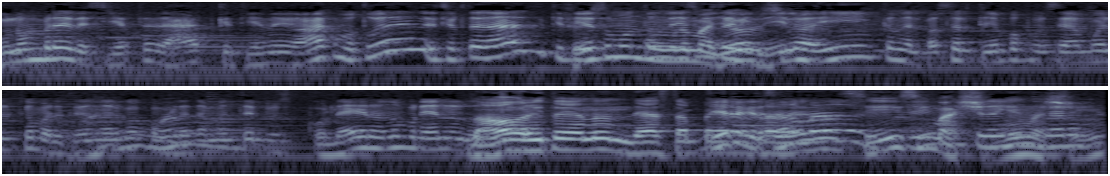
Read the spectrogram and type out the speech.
un hombre de cierta edad que tiene, ah, como tú eres, de cierta edad, que tienes un montón de mayor, vinilo sí. ahí, con el paso del tiempo pues se han vuelto convertido en algo Ah, bueno. completamente pues colero, ¿no? Ponían los No, ahorita ya, no, ya están Sí, ¿verdad? ¿no? Sí, sí, Sí, machine, claro. machine.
